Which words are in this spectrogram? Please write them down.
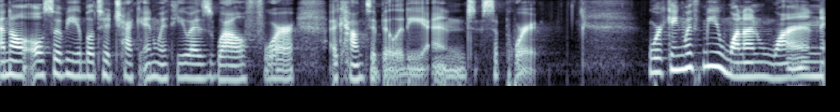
And I'll also be able to check in with you as well for accountability and support. Working with me one on one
